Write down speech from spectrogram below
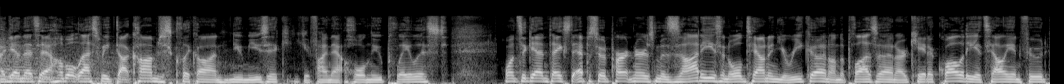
Again, that's at HumboldtLastWeek.com. Just click on new music. You can find that whole new playlist. Once again, thanks to episode partners Mazzotti's in Old Town in Eureka and on the Plaza and Arcata. Quality Italian food.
